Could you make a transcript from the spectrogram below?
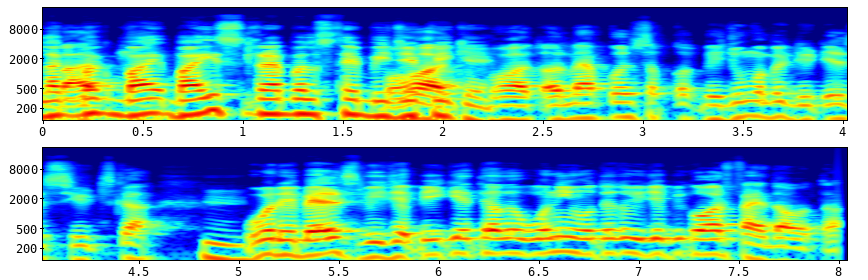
लगभग बाईस रेबल्स थे बीजेपी के बहुत और मैं आपको सबको भेजूँगा भी डिटेल सीट्स का हम्म। वो रिबेल्स बीजेपी के थे अगर वो नहीं होते तो बीजेपी को और फ़ायदा होता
